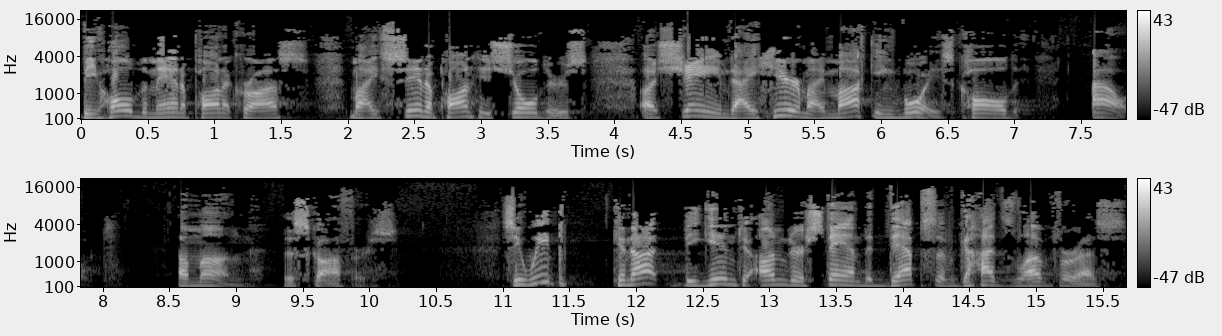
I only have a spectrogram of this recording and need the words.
Behold the man upon a cross, my sin upon his shoulders. Ashamed, I hear my mocking voice called out among the scoffers. See, we cannot begin to understand the depths of God's love for us,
